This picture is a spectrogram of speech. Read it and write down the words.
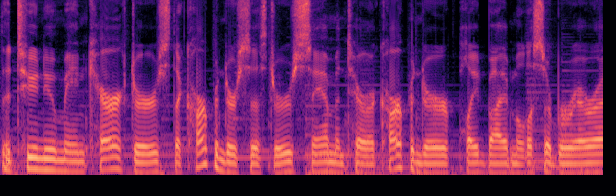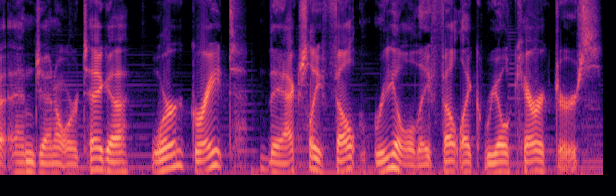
The two new main characters, the Carpenter sisters, Sam and Tara Carpenter, played by Melissa Barrera and Jenna Ortega, were great. They actually felt real, they felt like real characters.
